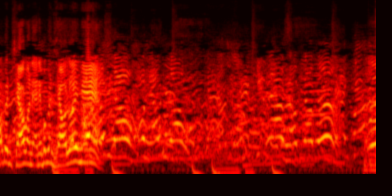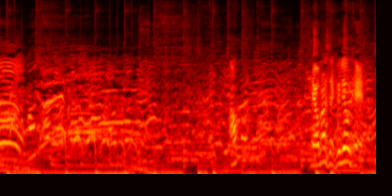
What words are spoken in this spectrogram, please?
ราะเป็นแถววันนี้อันนี้เพราะเป็นแถวเลยแม่ แถวเดียวเอาแถวเดียวแถวแถวเดียวเด้อเออเอาแถวมันใส่คือเลี้ยวแถว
